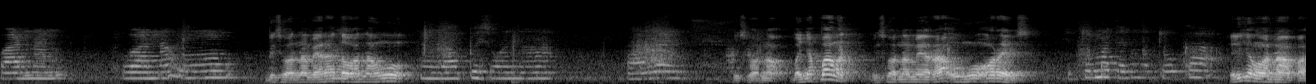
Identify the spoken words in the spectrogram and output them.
warna warna ungu. Bis warna merah atau warna ungu? Enggak bis warna orange. Bis warna banyak banget. Bis warna merah, ungu, orange. Itu mah nggak suka. Jadi yang warna apa?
